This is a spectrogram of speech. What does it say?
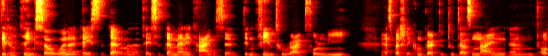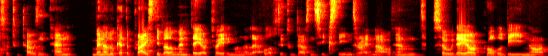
didn't think so when I tasted them, and I tasted them many times. It didn't feel too ripe for me especially compared to 2009 and also 2010. When I look at the price development, they are trading on the level of the 2016s right now. And so they are probably not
